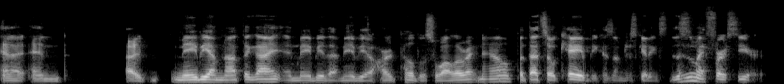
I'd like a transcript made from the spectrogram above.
and I, and I maybe I'm not the guy, and maybe that may be a hard pill to swallow right now, but that's okay because I'm just getting. This is my first year.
